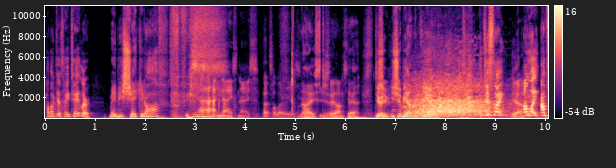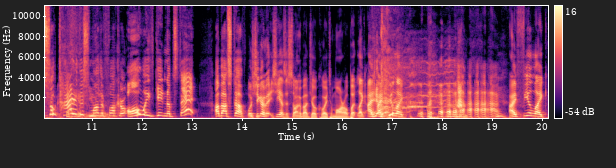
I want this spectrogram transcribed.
How about this? Hey Taylor. Maybe shake it off. nice, nice. That's hilarious. nice, You dude. say that on stage. Yeah. You, should, you should be on the View. I'm just like, Yeah. I'm like, I'm so tired of this motherfucker always getting upset about stuff. Well, she got, she has a song about Jo Koy tomorrow, but like I, I feel like I feel like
